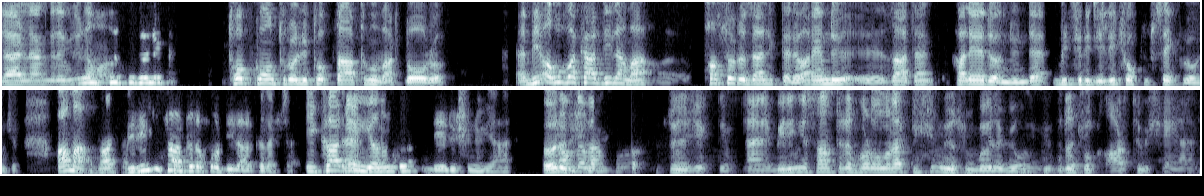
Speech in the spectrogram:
değerlendirebilir ama Sırtı dönük top kontrolü, top dağıtımı var. Doğru. E, Bir Abu Bakar değil ama pasör özellikleri var. Hem de e, zaten kaleye döndüğünde bitiriciliği çok yüksek bir oyuncu. Ama birinci santrafor değil arkadaşlar. Icardi'nin Evet. yanında diye düşünün yani. Öyle düşünün. ben bunu söyleyecektim. Yani birinci santrafor olarak düşünmüyorsun böyle bir oyuncu. Bu da çok artı bir şey yani.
